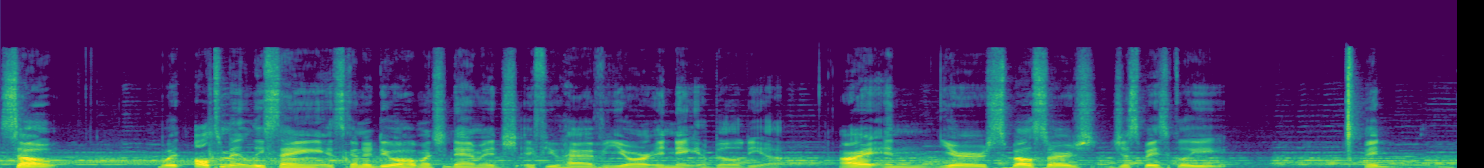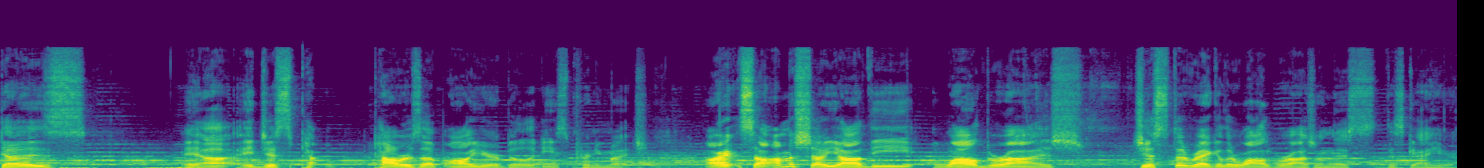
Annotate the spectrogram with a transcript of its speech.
So, but ultimately saying it's going to do a whole bunch of damage if you have your innate ability up. Alright, and your spell surge just basically, it does, it, uh, it just powers up all your abilities pretty much. Alright, so I'm going to show y'all the Wild Barrage, just the regular Wild Barrage on this, this guy here.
